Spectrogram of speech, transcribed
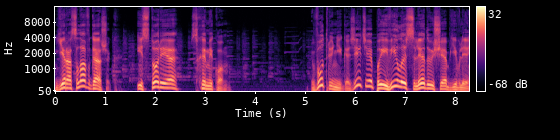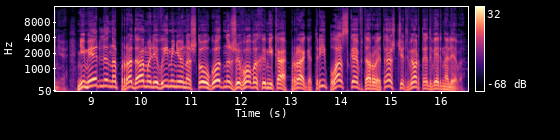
Ярослав Гашек. История с хомяком. В утренней газете появилось следующее объявление. «Немедленно продам или выменю на что угодно живого хомяка. Прага-3, Плаская, второй этаж, четвертая дверь налево».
